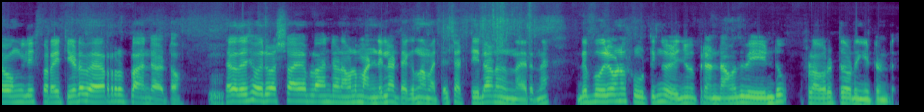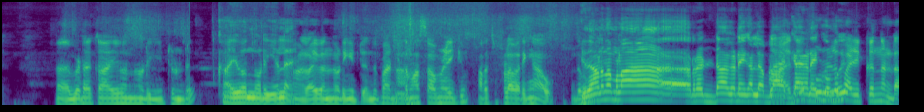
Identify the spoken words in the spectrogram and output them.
ലോങ് ലീഫ് വെറൈറ്റിയുടെ വേറൊരു പ്ലാന്റ് ആട്ടോ ഏകദേശം ഒരു വർഷമായ പ്ലാന്റ് ആണ്. നമ്മൾ മണ്ണിലാട്ടേക്കുന്നത് മറ്റേ ചട്ടിയിലാണ് നിന്നായിരുന്നത് ഇതിപ്പോ ഒരു തവണ ഫ്രൂട്ടിങ് കഴിഞ്ഞു. ഇപ്പൊ രണ്ടാമത് വീണ്ടും ഫ്ലവർ ഇട്ട് തുടങ്ങിയിട്ടുണ്ട്. ഇവിടെ കായ് വന്നു തുടങ്ങിയിട്ടുണ്ട്. കായ് വന്നു തുടങ്ങി അല്ലേ? കായ് വന്നു തുടങ്ങിയിട്ടുണ്ട്. ഇപ്പൊ അടുത്ത മാസം ആകുമ്പോഴേക്കും കുറച്ച് ഫ്ലവറിംഗ് ആവും. ഇതാണ് നമ്മൾ ആ റെഡ് ആകണേ അല്ല ബ്ലാക്ക് ആകണേ പഴുക്കുന്നുണ്ട്.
